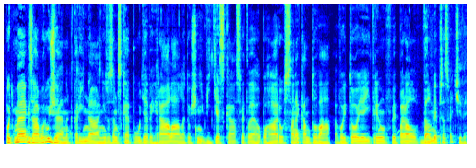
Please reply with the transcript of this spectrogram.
Pojďme k závodu žen, který na nizozemské půdě vyhrála letošní vítězka světového poháru Sane Kantová. Vojto, její triumf vypadal velmi přesvědčivě.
